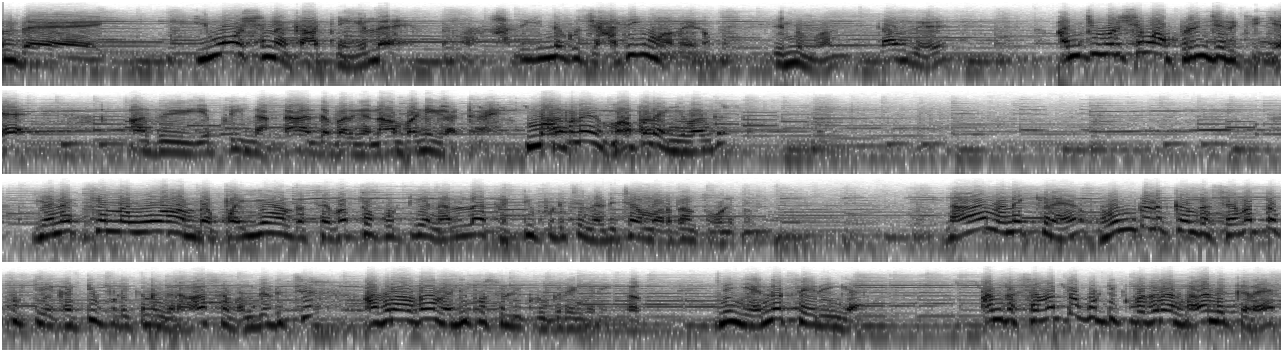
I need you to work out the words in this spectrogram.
அந்த இமோஷனை காட்டினீங்கல்ல அது இன்னும் கொஞ்சம் அதிகமா வேணும். இன்னுமா அதாவது அஞ்சு வருஷமா பிரிஞ்சிருக்கீங்க அது எப்படின்னா ஆ, இந்த பாருங்க நான் பண்ணி காட்டுறேன். மாப்பிள மாப்பிள இங்க வாங்க. எனக்கு என்னவோ அந்த பையன் அந்த செவத்த குட்டியை நல்லா கட்டி பிடிச்சு நடிச்ச மாதிரி தான் தோணுது. நான் நினைக்கிறேன் உங்களுக்கு அந்த செவத்த குட்டியை கட்டி பிடிக்கணுங்கிற ஆசை வந்துடுச்சு. அதனால தான் நடிப்பு சொல்லி கொடுக்குறேங்க நீங்க என்ன செய்றீங்க? அந்த செவத்த குட்டிக்கு பதிலா நான் நிக்கிறேன்.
